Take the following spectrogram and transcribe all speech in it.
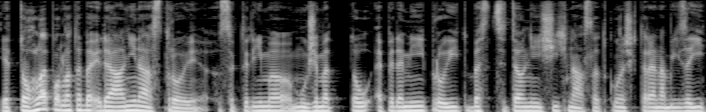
Je tohle podle tebe ideální nástroj, se kterým eh, můžeme tou epidemí projít bez citelnějších následků, než které nabízejí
